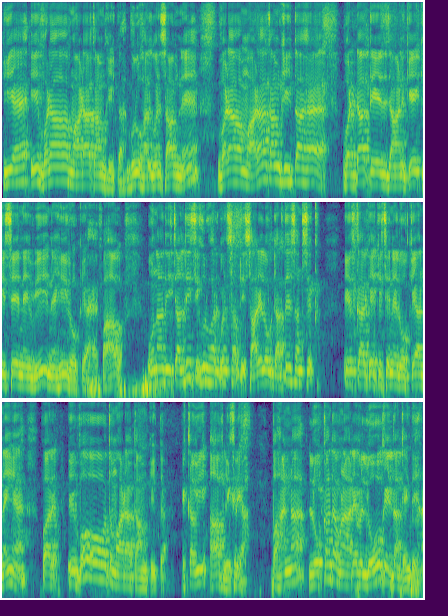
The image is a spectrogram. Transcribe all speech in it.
ਕੀ ਹੈ? ਇਹ ਬੜਾ ਮਾੜਾ ਕੰਮ ਕੀਤਾ। ਗੁਰੂ ਹਰਗੋਬਿੰਦ ਸਾਹਿਬ ਨੇ ਬੜਾ ਮਾੜਾ ਕੰਮ ਕੀਤਾ ਹੈ। ਵੱਡਾ ਤੇਜ ਜਾਣ ਕੇ ਕਿਸੇ ਨੇ ਵੀ ਨਹੀਂ ਰੋਕਿਆ ਹੈ। ਭਾਵ ਉਹਨਾਂ ਦੀ ਚਲਦੀ ਸੀ ਗੁਰੂ ਹਰਗੋਬਿੰਦ ਸਾਹਿਬ ਦੀ। ਸਾਰੇ ਲੋਕ ਡਰਦੇ ਸਨ ਸਿੱਖ। ਇਸ ਕਰਕੇ ਕਿਸੇ ਨੇ ਰੋਕਿਆ ਨਹੀਂ ਹੈ, ਪਰ ਇਹ ਬਹੁਤ ਮਾੜਾ ਕੰਮ ਕੀਤਾ। ਇਹ ਕਵੀ ਆਪ ਲਿਖ ਰਿਹਾ। ਬਹਾਨਾ ਲੋਕਾਂ ਦਾ ਬਣਾ ਰਿਹਾ ਵੀ ਲੋਕ ਇਦਾਂ ਕਹਿੰਦੇ ਹਨ।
